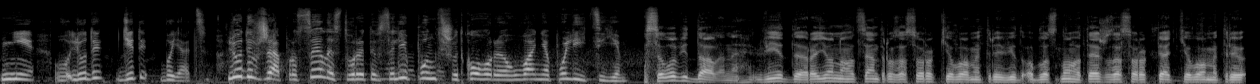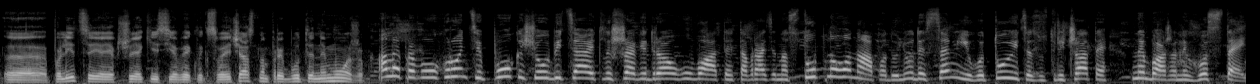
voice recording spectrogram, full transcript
Ні, в- люди, діти бояться. Люди вже просили створити в селі пункт швидкого реагування поліції. Село віддалене від районного центру за 40 кілометрів, від обласного теж за 45 кілометрів. Е, Поліція, якщо якийсь є виклик, своєчасно прибути не може. Але правоохоронці поки що обіцяють лише відреагувати. Та в разі наступного нападу люди самі готуються зустрічати небажаних гостей.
